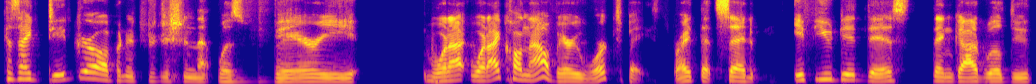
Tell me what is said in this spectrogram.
because I did grow up in a tradition that was very what I what I call now very works based, right? That said, if you did this, then God will do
